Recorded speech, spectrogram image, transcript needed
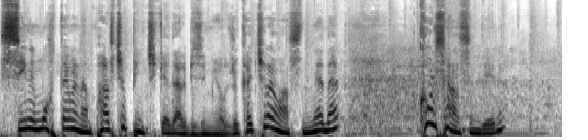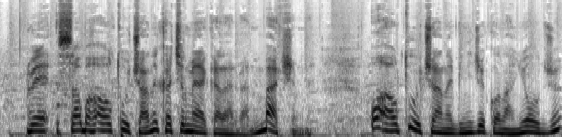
seni muhtemelen parça pinçik eder bizim yolcu. Kaçıramazsın. Neden? Korsansın diyelim. Ve sabah 6 uçağını kaçırmaya karar verdim. Bak şimdi. O 6 uçağına binecek olan yolcu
